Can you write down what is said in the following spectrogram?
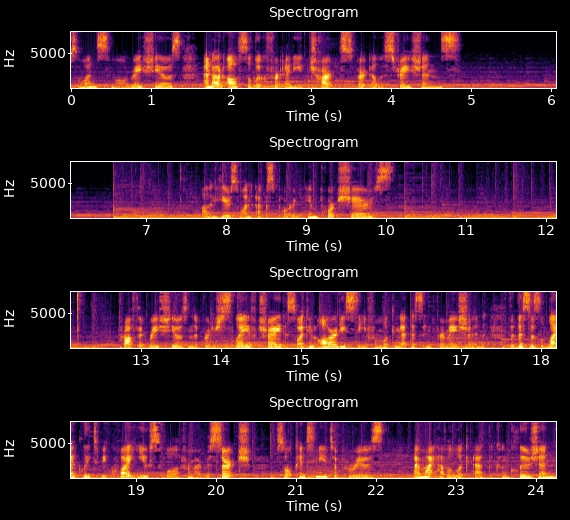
Here's one, small ratios, and I would also look for any charts or illustrations. Oh, and here's one, export and import shares. Profit ratios in the British slave trade, so I can already see from looking at this information that this is likely to be quite useful for my research, so I'll continue to peruse. I might have a look at the conclusion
